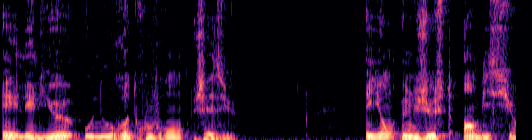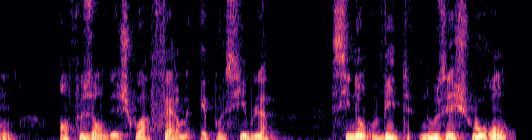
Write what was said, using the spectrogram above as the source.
et les lieux où nous retrouverons Jésus. Ayons une juste ambition en faisant des choix fermes et possibles, sinon vite nous échouerons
